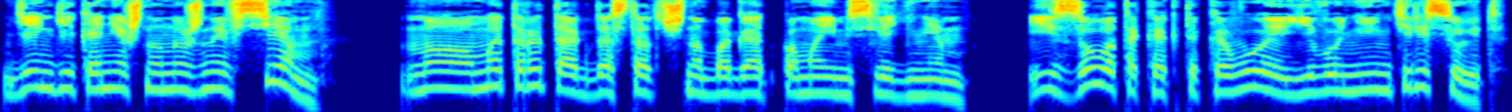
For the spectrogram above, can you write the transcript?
Деньги, конечно, нужны всем, но мэтр и так достаточно богат, по моим сведениям, и золото как таковое его не интересует.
